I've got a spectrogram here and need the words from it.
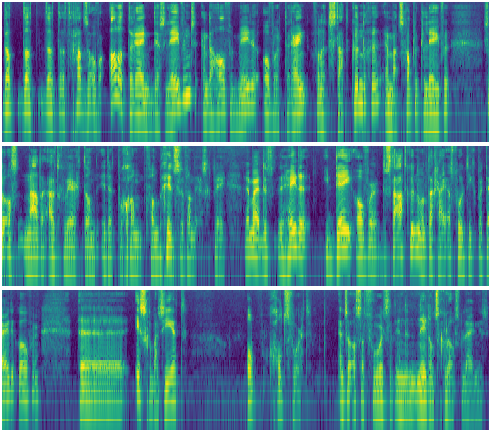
dat, dat, dat, dat gaat dus over alle terreinen des levens en de halve mede over het terrein van het staatkundige en maatschappelijke leven, zoals nader uitgewerkt dan in het programma van beginselen van de SGP. Maar dus het hele idee over de staatkunde, want daar ga je als politieke partij over, uh, is gebaseerd op Gods woord. En zoals dat verwoord staat in de Nederlandse geloofsbelijdenis.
